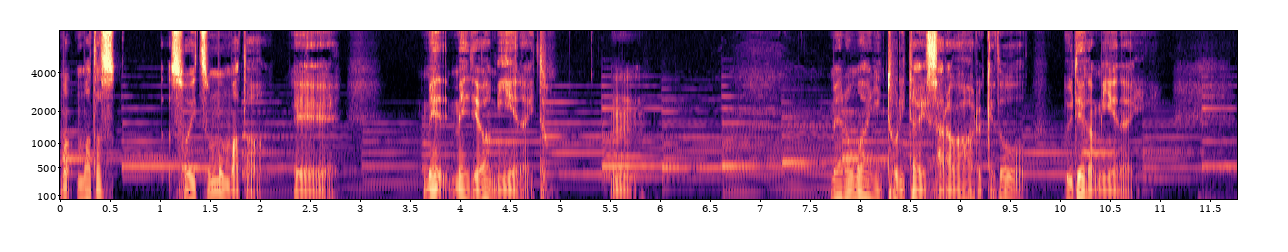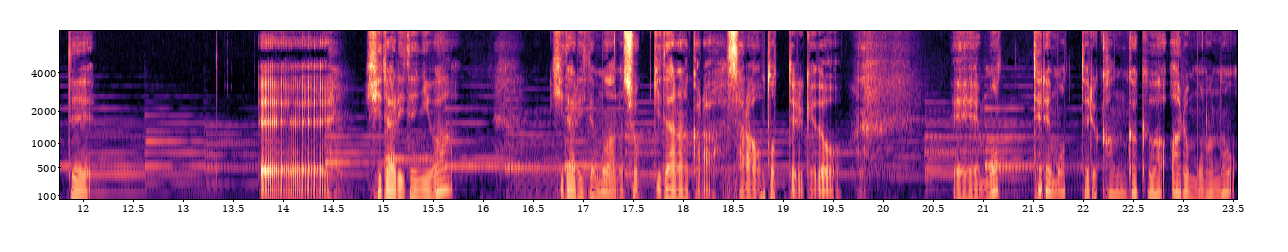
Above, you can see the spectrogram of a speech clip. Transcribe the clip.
ま、またそ、そいつもまた、えー、目、目では見えないと。うん。目の前に取りたい皿があるけど、腕が見えない。で、えー、左手には、左手もあの食器棚から皿を取ってるけど、えー、持手で持ってる感覚はあるものの、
